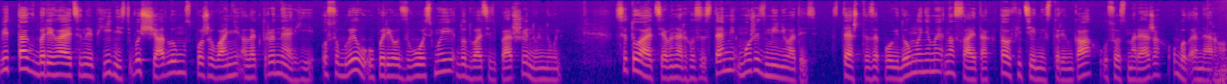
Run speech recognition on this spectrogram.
Відтак зберігається необхідність в ощадливому споживанні електроенергії, особливо у період з 8 до 21.00. Ситуація в енергосистемі може змінюватись. Стежте за повідомленнями на сайтах та офіційних сторінках у соцмережах Обленерго.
